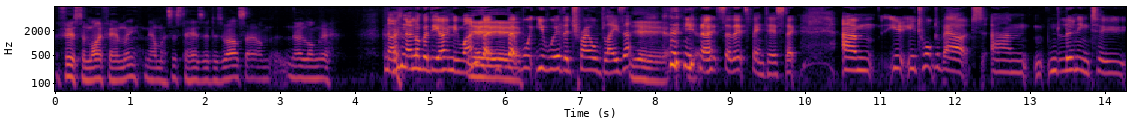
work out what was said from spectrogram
the first in my family. Now my sister has it as well, so I'm no longer. No, no longer the only one, Yeah, but, yeah, yeah, but you were the trailblazer. Yeah, yeah, yeah. you know, so that's fantastic. Um, you, you talked about um, learning to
